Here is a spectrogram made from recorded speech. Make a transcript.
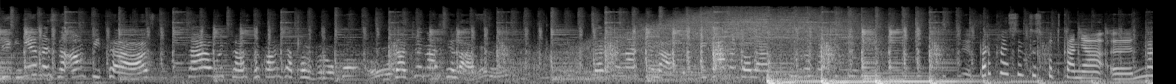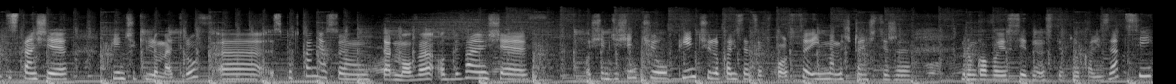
biegniemy za amfiteatr cały czas do końca Polbruku. Zaczyna się las. Zaczyna się las. Biegamy do lasu. Park Krasnych to spotkania e, na dystansie 5 km. Spotkania są darmowe, odbywają się w 85 lokalizacjach w Polsce i mamy szczęście, że Mrągowo jest jedną z tych lokalizacji.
